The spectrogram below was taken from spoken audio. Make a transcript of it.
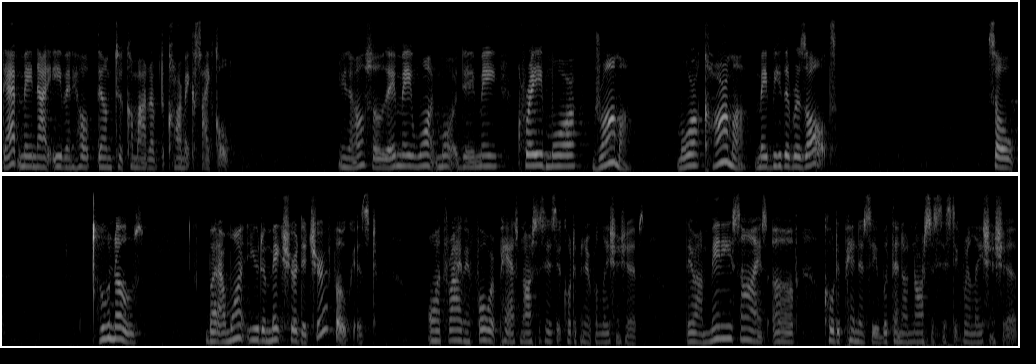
that may not even help them to come out of the karmic cycle. You know, so they may want more, they may crave more drama, more karma may be the result. So, who knows? But I want you to make sure that you're focused on thriving forward past narcissistic codependent relationships. There are many signs of codependency within a narcissistic relationship,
